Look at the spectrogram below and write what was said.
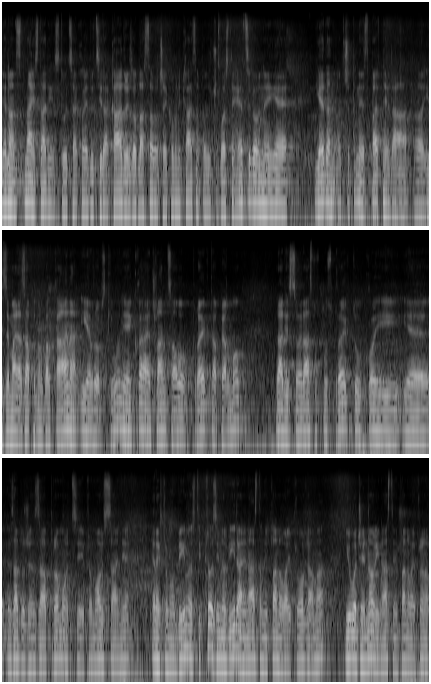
jedna od najstarijih institucija koja educira kadro iz oblasti saobraćaja i komunikacije na području Bosne i Hercegovine je jedan od 14 partnera eh, iz zemalja Zapadnog Balkana i Evropske unije koja je članica ovog projekta PELMOB. Radi se o Erasmus Plus projektu koji je zadužen za promocije i promovisanje elektromobilnosti kroz inoviranje nastavnih planova i programa i uvođenje novih nastavnih planova je programa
